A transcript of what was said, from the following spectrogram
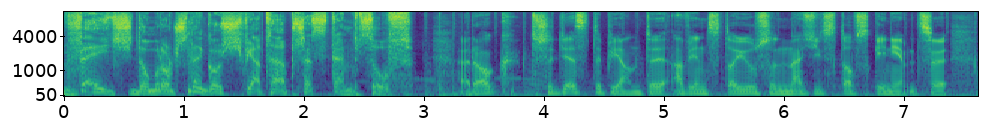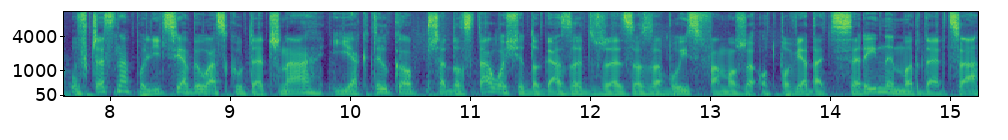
Wejdź do mrocznego świata przestępców. Rok 35, a więc to już nazistowskie Niemcy. Ówczesna policja była skuteczna i jak tylko przedostało się do gazet, że za zabójstwa może odpowiadać seryjny morderca,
